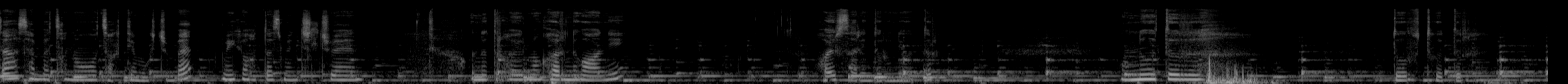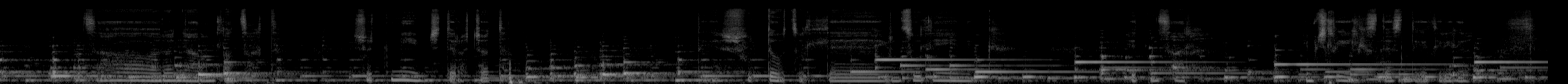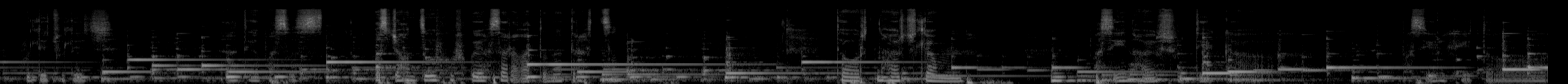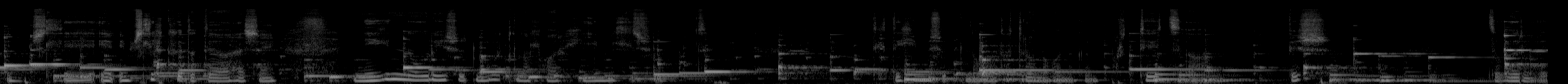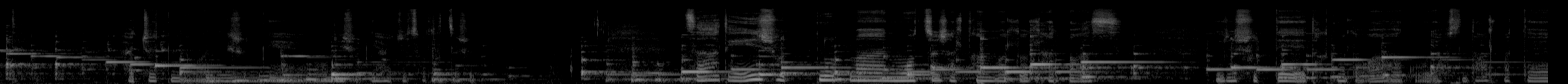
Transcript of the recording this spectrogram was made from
За сайн байцгаана уу? Цогтын мөгчин байна. Минхэн хотоос мэдчилж байна. Өнөөдөр 2021 оны 2 сарын 4-ний өдөр. Өнөөдөр 4 дахь өдөр. За оройн 17 цагт шүдний эмчтэр очоод тэгээ шүдэ үзүүллээ. Ерөн сүүлийн нэг хэдэн сар эмчилгээ хийх хэрэгтэйсэн тэгээд тэрийг хүлээж хүлээж аа тэгээ бас бас бас жоохон зөөх хөрөхгүй явсаар агаад өнөөдөр очсон. Тэгээ урд нь 2 жилийн өмнө бас энэ хоёр шүдийг бас ерөнхийдөө эмчлээ эмчлэх гэхэд одоо хаашаа нэг нь өөрийн шүд нөгөөдг нь болохоор хиймэл шүд. Хиймэл шүд нөгөө дотроо нөгөө нэг протез биш. Зүгээр ингээд хажууд нь нөгөө нэг шүдний өөрийн шүдний хажууд суулгацсан шүд. За тэгээ энэ шүднүүд маань мууцсан шалтгаан бол хар багаас ерөн шүдээ тогтмол угаагүй явсантай холбоотой.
